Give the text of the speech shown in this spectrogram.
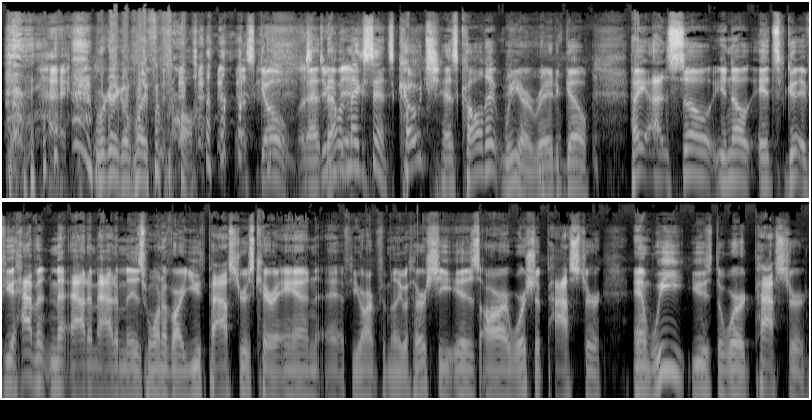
We're going to go play football. Let's go. Let's that, do that would make sense. Coach has called it. We are ready to go. hey, uh, so you know it's good if you haven't met Adam. Adam is one of our youth pastors. Kara Ann, if you aren't familiar with her, she is our worship pastor, and we use the word pastor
